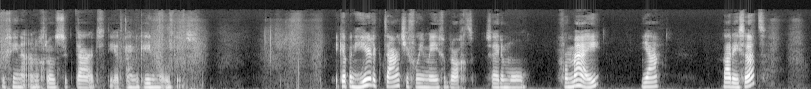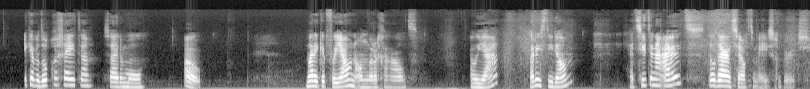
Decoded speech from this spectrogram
beginnen aan een groot stuk taart die uiteindelijk helemaal op is. Ik heb een heerlijk taartje voor je meegebracht, zei de mol. Voor mij? Ja. Waar is het? Ik heb het opgegeten, zei de mol. Oh. Maar ik heb voor jou een andere gehaald. Oh ja? Waar is die dan? Het ziet er naar uit dat daar hetzelfde mee is gebeurd.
